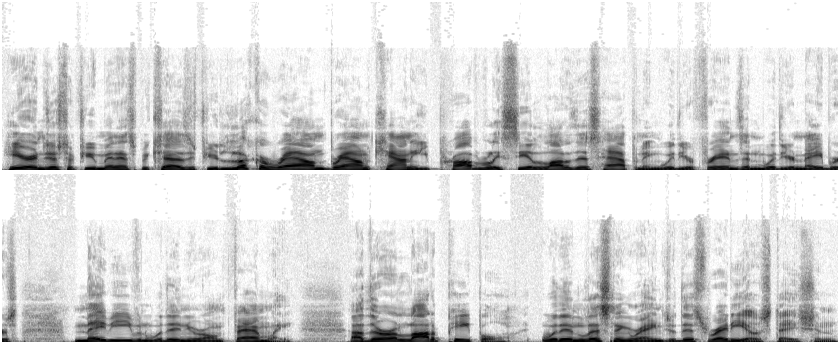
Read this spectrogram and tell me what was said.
here in just a few minutes because if you look around Brown County, you probably see a lot of this happening with your friends and with your neighbors, maybe even within your own family. Uh, there are a lot of people within listening range of this radio station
